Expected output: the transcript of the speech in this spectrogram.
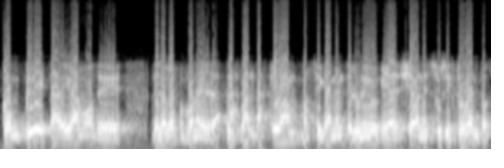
completa, digamos, de, de lo que es poner las bandas que van, básicamente lo único que llevan es sus instrumentos.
